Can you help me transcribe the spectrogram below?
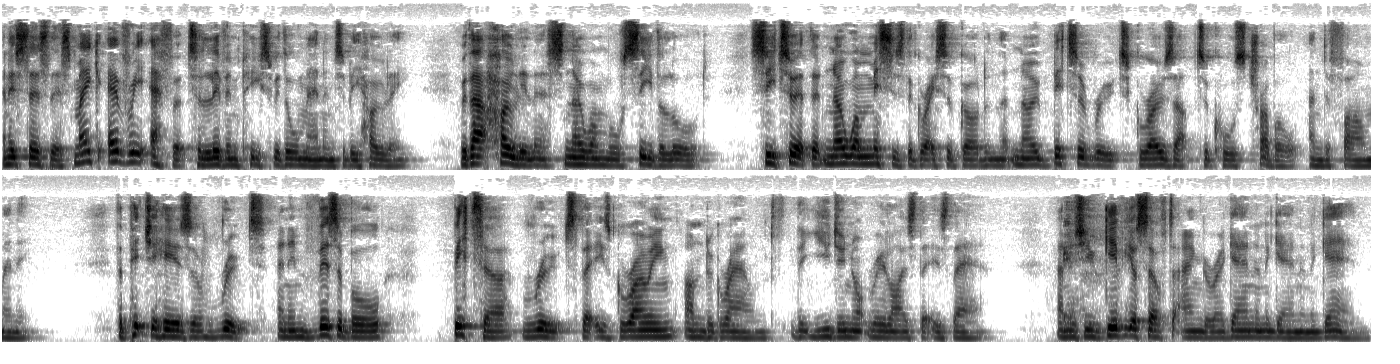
And it says this Make every effort to live in peace with all men and to be holy. Without holiness, no one will see the Lord. See to it that no one misses the grace of God and that no bitter root grows up to cause trouble and defile many. The picture here is a root, an invisible, bitter root that is growing underground that you do not realize that is there. And as you give yourself to anger again and again and again,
